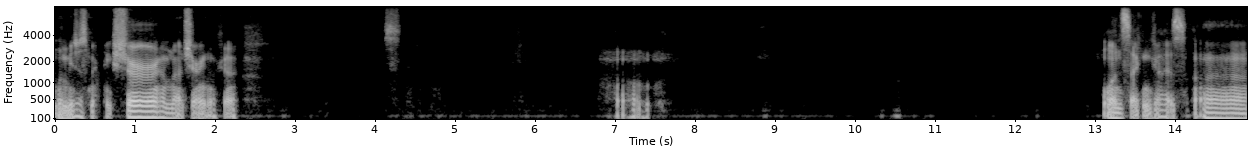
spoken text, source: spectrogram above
Let me just make sure I'm not sharing. Okay. Um, one second, guys. Uh,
